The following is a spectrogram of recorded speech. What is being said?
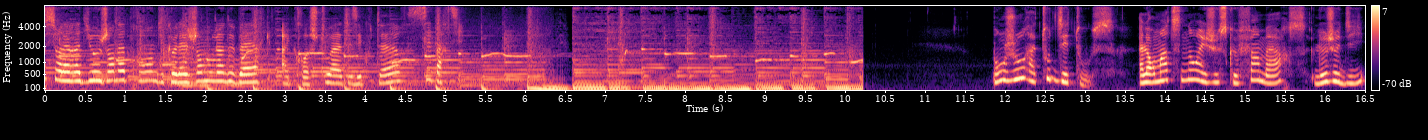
sur la radio J'en apprends du collège Jean Moulin de Berck. Accroche-toi à tes écouteurs, c'est parti. Bonjour à toutes et tous. Alors maintenant et jusque fin mars, le jeudi,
